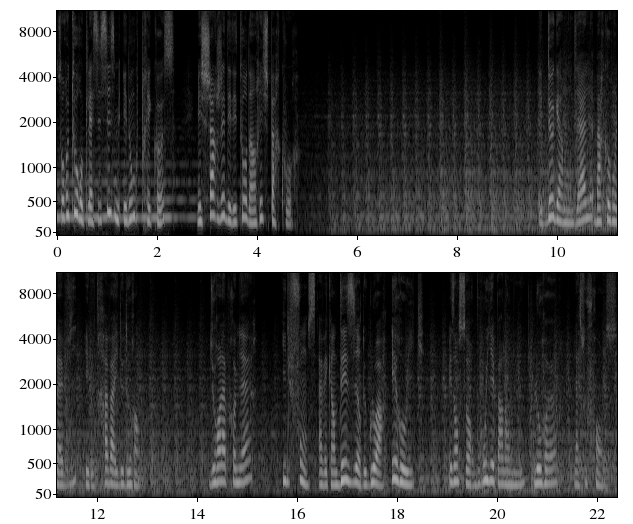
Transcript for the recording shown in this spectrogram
Son retour au classicisme est donc précoce, mais chargé des détours d'un riche parcours. Les deux guerres mondiales marqueront la vie et le travail de Derain. Durant la première, il fonce avec un désir de gloire héroïque, mais en sort brouillé par l'ennui, l'horreur, la souffrance.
